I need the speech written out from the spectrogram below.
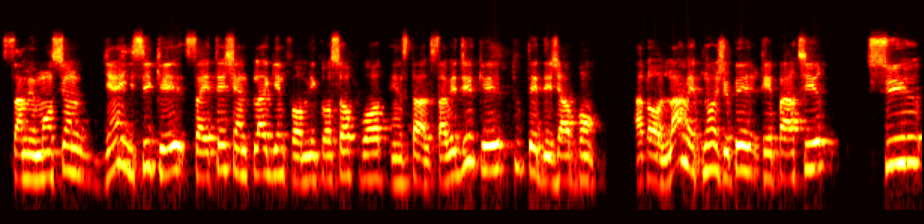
ça me mentionne bien ici que Citation Plugin for Microsoft Word Install. Ça veut dire que tout est déjà bon. Alors là, maintenant, je peux repartir sur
